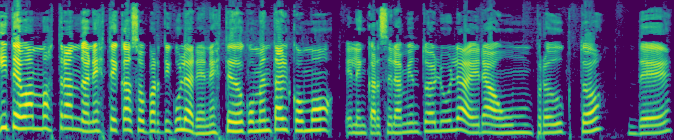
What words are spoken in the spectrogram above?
Y te van mostrando en este caso particular, en este documental, cómo el encarcelamiento de Lula era un producto de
